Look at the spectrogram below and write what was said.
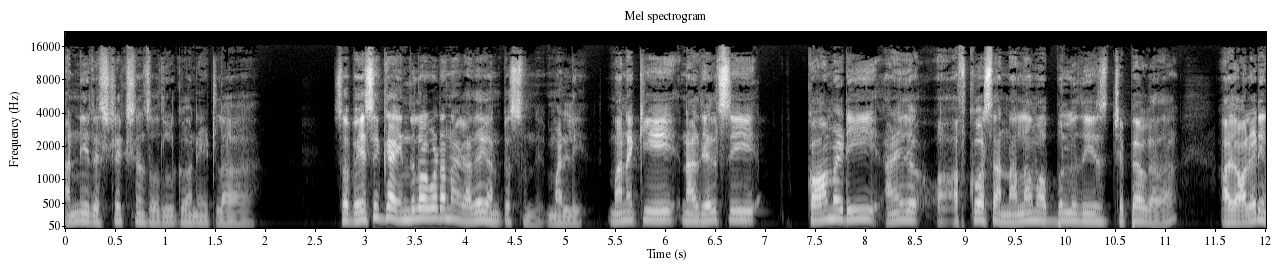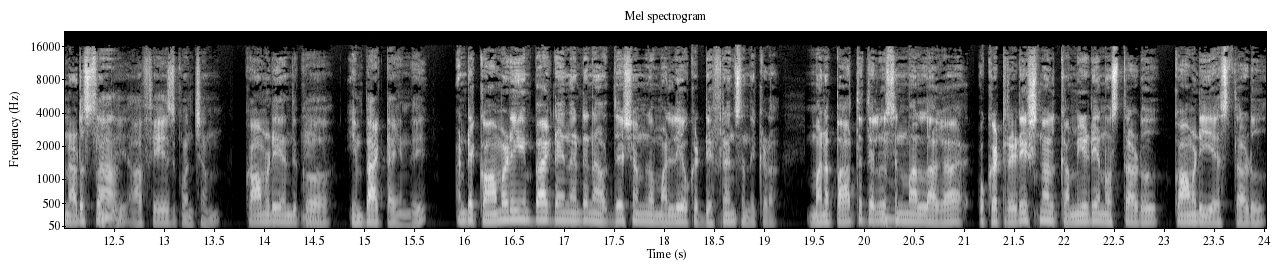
అన్ని రెస్ట్రిక్షన్స్ వదులుకొని ఇట్లా. సో బేసిక్గా ఇందులో కూడా నాకు అదే కనిపిస్తుంది మళ్ళీ. మనకి నాకు తెలిసి కామెడీ అనేది అఫ్ కోర్స్ ఆ నల్ల మబ్బులు చెప్పావు కదా అది ఆల్రెడీ నడుస్తుంది ఆ. ఫేజ్ కొంచెం. కామెడీ ఎందుకో ఇంపాక్ట్ అయింది. అంటే కామెడీ ఇంపాక్ట్ అయిందంటే నా ఉద్దేశంలో మళ్ళీ ఒక డిఫరెన్స్ ఉంది ఇక్కడ. మన పాత తెలుగు. సినిమాల్లాగా ఒక ట్రెడిషనల్ కమీడియన్ వస్తాడు కామెడీ చేస్తాడు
